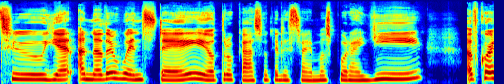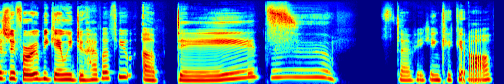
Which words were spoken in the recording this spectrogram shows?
to yet another Wednesday y otro caso que les traemos por allí. Of course, before we begin, we do have a few updates. Steph, you can kick it off.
